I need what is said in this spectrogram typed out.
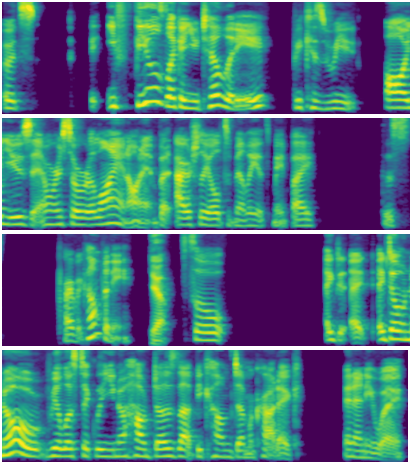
It's it feels like a utility because we all use it and we're so reliant on it, but actually ultimately it's made by this private company. Yeah. So I, I, I don't know realistically, you know, how does that become democratic in any way?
